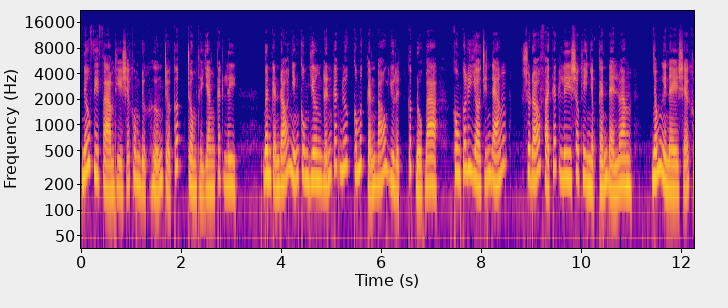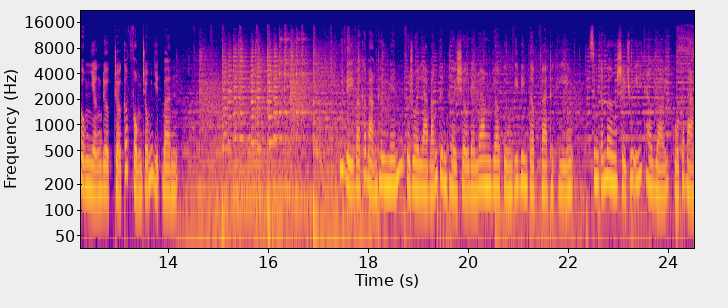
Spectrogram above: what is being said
Nếu vi phạm thì sẽ không được hưởng trợ cấp trong thời gian cách ly. Bên cạnh đó, những công dân đến các nước có mức cảnh báo du lịch cấp độ 3 không có lý do chính đáng sau đó phải cách ly sau khi nhập cảnh Đài Loan. Nhóm người này sẽ không nhận được trợ cấp phòng chống dịch bệnh. Quý vị và các bạn thân mến, vừa rồi là bản tin thời sự Đài Loan do Tường Vi biên tập và thực hiện. Xin cảm ơn sự chú ý theo dõi của các bạn.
